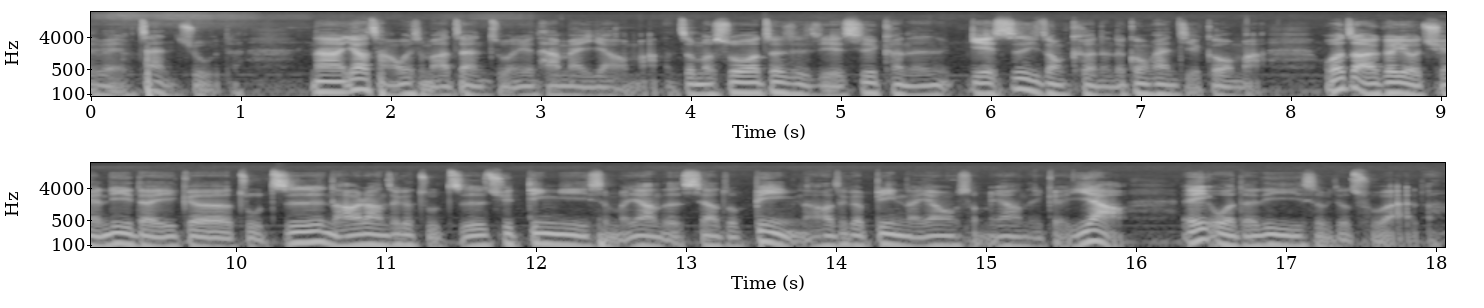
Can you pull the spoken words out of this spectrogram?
对不对？赞助的，那药厂为什么要赞助？因为他卖药嘛。怎么说？这是也是可能，也是一种可能的共犯结构嘛。我找一个有权力的一个组织，然后让这个组织去定义什么样的叫做病，然后这个病呢要用什么样的一个药？诶，我的利益是不是就出来了？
